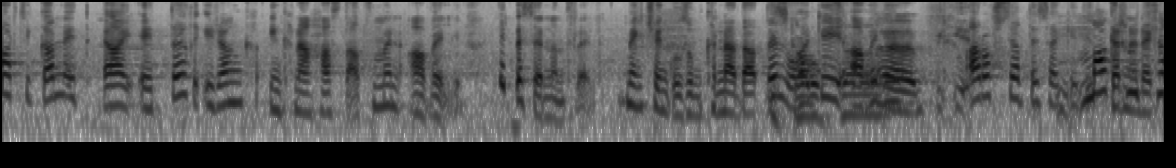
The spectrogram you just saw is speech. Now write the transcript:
մարդիկ կան այդ այդտեղ իրանք ինքնահաստատվում են ավելի այդպես են ընտրել մենք չենք ուզում քննադատել ուղղակի ավելի առողջության տեսակետից կներեք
